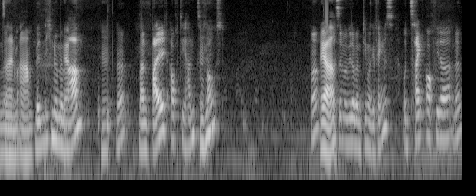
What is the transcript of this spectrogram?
mit seinem ne? Arm. Mit, nicht nur mit dem Ja. Arm, Hm. ne? man ballt auch die Hand zur Mhm. Faust. Ne? Ja. Da sind wir wieder beim Thema Gefängnis und zeigt auch wieder, ne?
